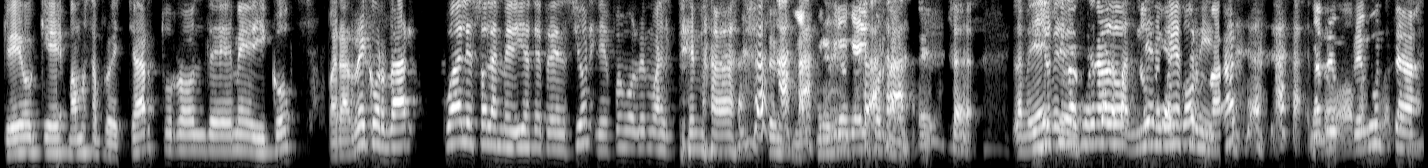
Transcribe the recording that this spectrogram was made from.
Creo que vamos a aprovechar tu rol de médico para recordar cuáles son las medidas de prevención y después volvemos al tema central, pero creo que es importante. La si yo estoy vacunado, no me voy a enfermar. La pregunta,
